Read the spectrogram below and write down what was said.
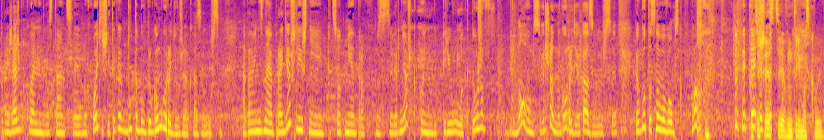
проезжаешь буквально две станции, выходишь, и ты как будто бы в другом городе уже оказываешься. А там, я не знаю, пройдешь лишние 500 метров, завернешь какой-нибудь переулок, ты уже в новом совершенно городе оказываешься. Как будто снова в Омск попал. Путешествие внутри Москвы.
